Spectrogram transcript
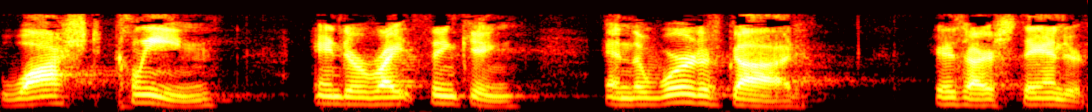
washed clean into right thinking. And the Word of God is our standard.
